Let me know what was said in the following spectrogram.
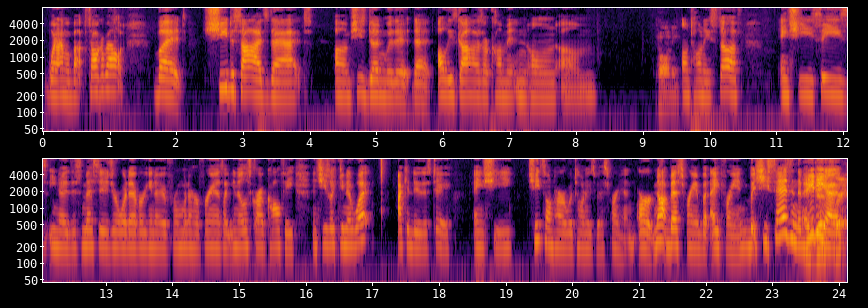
what I'm about to talk about. But she decides that um, she's done with it. That all these guys are commenting on um, Tawnee. on Tony's stuff. And she sees, you know, this message or whatever, you know, from one of her friends, like, you know, let's grab coffee. And she's like, you know what? I can do this too. And she cheats on her with Tony's best friend. Or not best friend, but a friend. But she says in the A video, friend.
